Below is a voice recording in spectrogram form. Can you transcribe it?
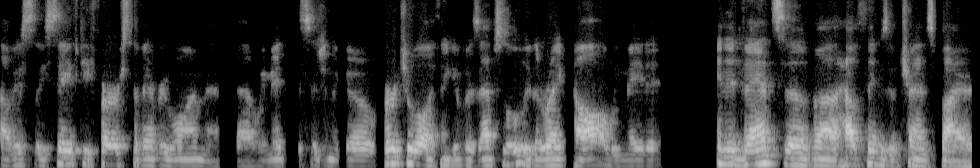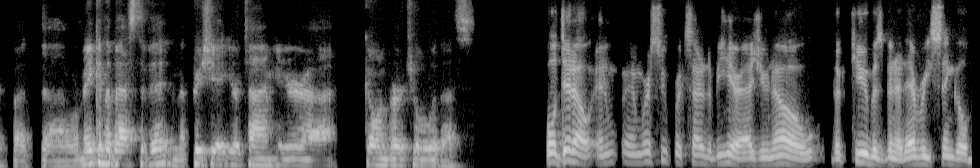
obviously, safety first of everyone. And uh, we made the decision to go virtual. I think it was absolutely the right call. We made it in advance of uh, how things have transpired, but uh, we're making the best of it and appreciate your time here uh, going virtual with us. Well, ditto, and, and we're super excited to be here. As you know, the Cube has been at every single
